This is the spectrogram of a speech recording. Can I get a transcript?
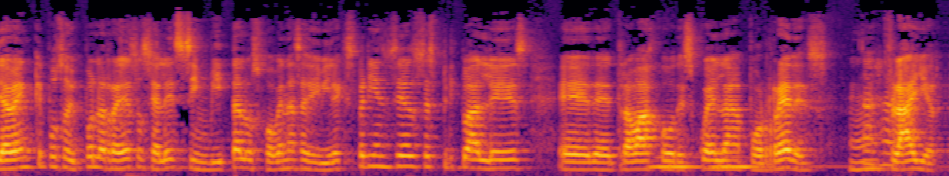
ya ven que pues hoy por las redes sociales se invita a los jóvenes a vivir experiencias espirituales, eh, de trabajo, de escuela, mm. por redes, un flyer.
